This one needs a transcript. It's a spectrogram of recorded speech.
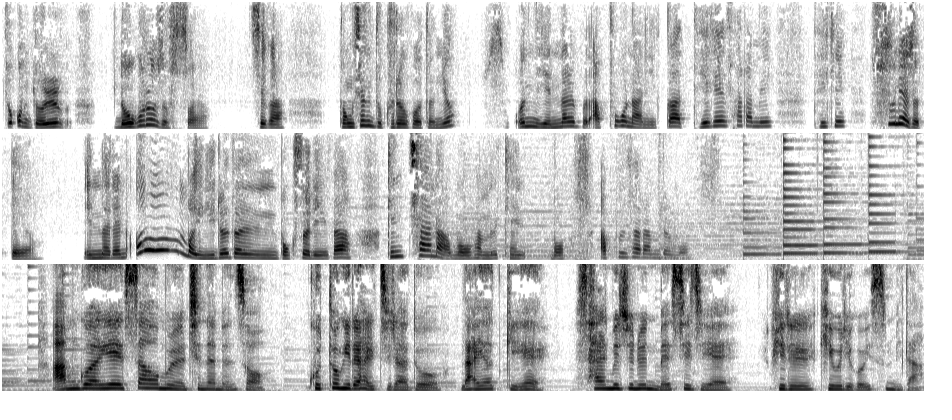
조금 넓 너그러졌어요. 제가 동생도 그러거든요. 언니 옛날보다 아프고 나니까 되게 사람이 되게 순해졌대요. 옛날에는 어 막 이러던 목소리가 괜찮아 뭐 하면 이렇게 뭐 아픈 사람들 뭐 암과의 싸움을 지나면서 고통이라 할지라도 나였기에 삶이 주는 메시지에 귀를 기울이고 있습니다.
